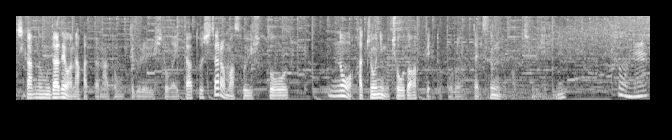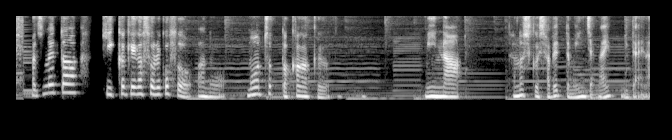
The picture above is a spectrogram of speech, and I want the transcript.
時間の無駄ではなかったなと思ってくれる人がいたとしたらまあそういう人の波長にもちょうど合ってるところだったりするのかもしれないね。そうね。始めたきっかけがそれこそあのもうちょっと科学みんな楽しく喋ってもいいんじゃない？みたいな、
